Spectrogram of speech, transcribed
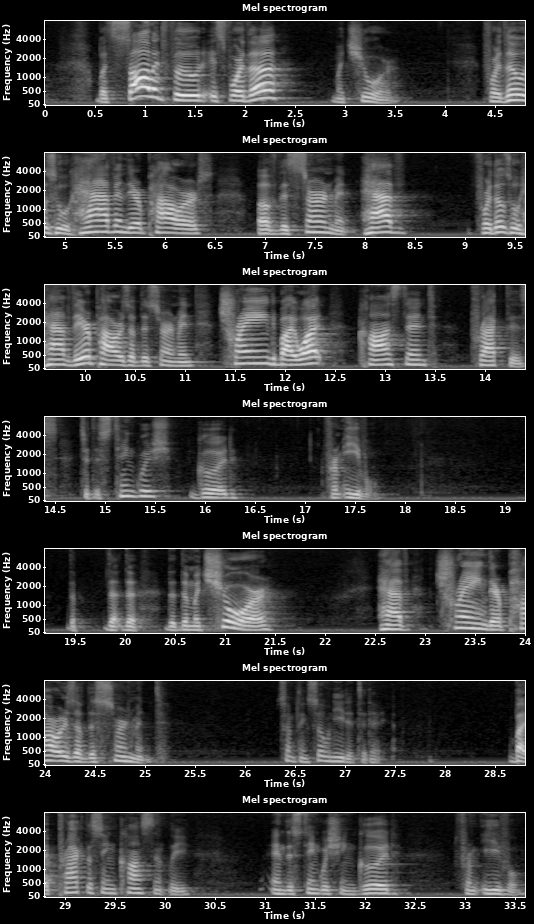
But solid food is for the mature, for those who have in their powers of discernment, have for those who have their powers of discernment trained by what? Constant practice to distinguish good from evil. The, the, the, the, the mature have trained their powers of discernment. Something so needed today. By practicing constantly and distinguishing good from evil.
